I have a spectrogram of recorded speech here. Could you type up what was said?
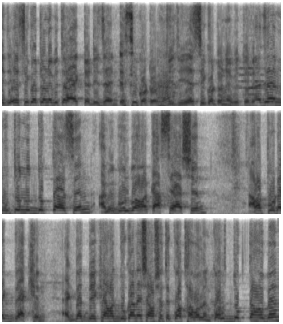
এই যে এসি কটনের ভিতরে একটা ডিজাইন এসি কটন হ্যাঁ? জি জি এসি কটনের ভিতরে। যারা নতুন উদ্যোক্তা আছেন আমি বলব আমার কাছে আসেন আমার প্রোডাক্ট দেখেন। একবার দেখে আমার দোকানে এসে আমার সাথে কথা বলেন। উদ্যোক্তা হবেন?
